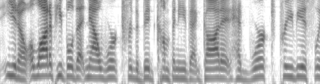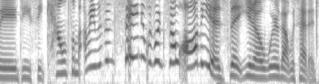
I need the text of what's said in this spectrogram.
you know, a lot of people that now worked for the bid company that got it had worked previously. DC council. I mean, it was insane. It was like so obvious that you know where that was headed.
